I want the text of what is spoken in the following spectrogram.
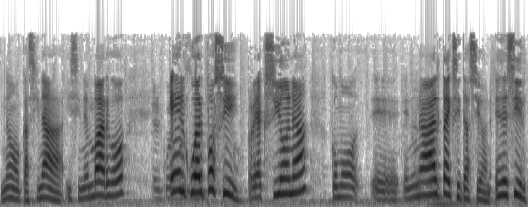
no, casi nada. Y sin embargo, el cuerpo, sí reacciona como eh, en una alta excitación. Es decir,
